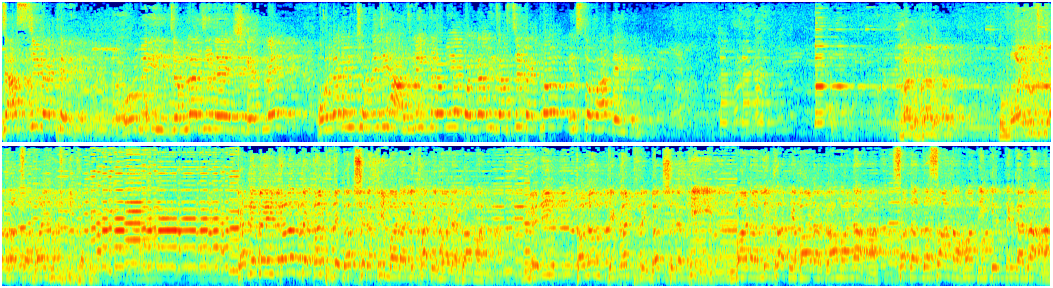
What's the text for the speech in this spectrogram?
ਜਸ ਜੀ ਬੈਠੇ ਨੇ। ਉਹ ਵੀ ਜਮਲਾ ਜੀ ਦੇ ਸ਼ਗਿਰਦ ਨੇ। ਉਹਨਾਂ ਨੇ ਵੀ ਛੋਟੀ ਜਿਹੀ ਹਾਜ਼ਰੀ ਕਰਾਉਣੀ ਹੈ। ਕੋਈ ਗੱਲ ਨਹੀਂ, ਜਸ ਜੀ ਬੈਠੋ, ਇਸ ਤੋਂ ਬਾਅਦ ਦੇਖਦੇ ਹਲੇ ਹਲੇ। ਵਾਹਿਗੁਰੂ ਜੀ ਦਾ ਖਾਲਸਾ ਵਾਹਿਗੁਰੂ ਜੀ ਕੀ ਫਤਿਹ ਕਹਿੰਦੇ ਮੇਰੀ ਕਲਮ ਤੇ ਕੰਠ ਤੇ ਬਖਸ਼ ਰੱਖੀ ਮਾੜਾ ਲਿਖਾ ਤੇ ਮਾੜਾ ਗਾਵਾਂ ਨਾ ਮੇਰੀ ਕਲਮ ਤੇ ਕੰਠ ਤੇ ਬਖਸ਼ ਰੱਖੀ ਮਾੜਾ ਲਿਖਾ ਤੇ ਮਾੜਾ ਗਾਵਾਂ ਨਾ ਸਦਾ ਦਸਾਂ ਨਹਾਂ ਦੀ ਕਿਰਤ ਕਰਾਂ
